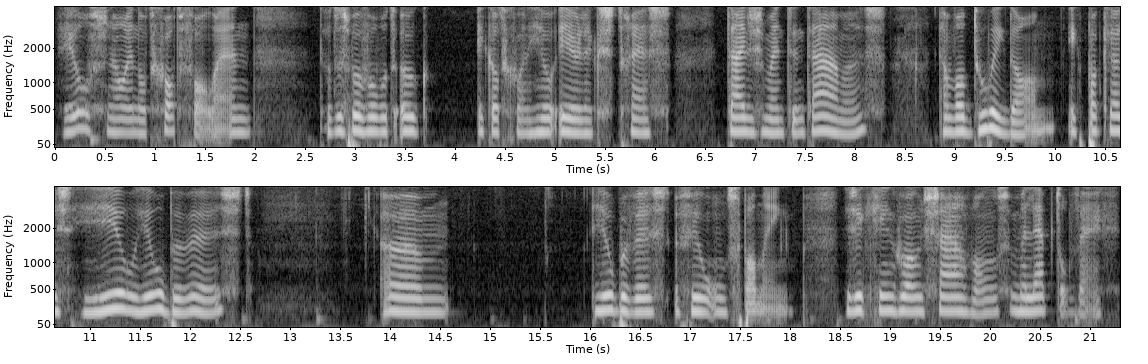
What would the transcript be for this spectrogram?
heel snel in dat gat vallen. En dat is bijvoorbeeld ook, ik had gewoon heel eerlijk stress tijdens mijn tentamens. En wat doe ik dan? Ik pak juist heel, heel bewust, um, heel bewust veel ontspanning. Dus ik ging gewoon s'avonds mijn laptop weg.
